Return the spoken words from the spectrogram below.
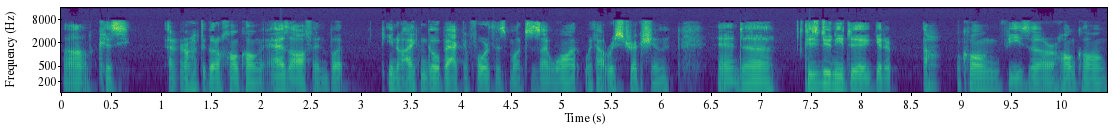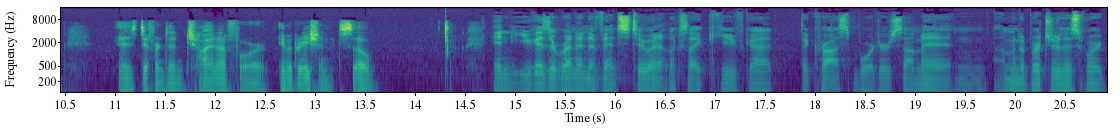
because uh, I don't have to go to Hong Kong as often. But you know I can go back and forth as much as I want without restriction, and because uh, you do need to get a, a Hong Kong visa or Hong Kong is different than China for immigration. So, and you guys are running events too, and it looks like you've got the cross border summit, and I'm going to butcher this word,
